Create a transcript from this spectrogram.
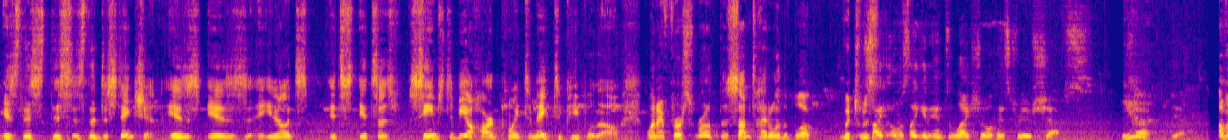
is this this is the distinction. Is is you know, it's it's it's a seems to be a hard point to make to people though. When I first wrote the subtitle of the book, which was like almost like an intellectual history of chefs. Is Yeah. that- yeah. of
